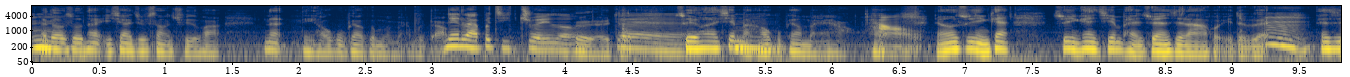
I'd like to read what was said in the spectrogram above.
那到时候它一下就上去的话，那你好股票根本买不到，你来不及追了。对对对，所以的话先把好股票买好。好，然后所以你看，所以你看今天盘虽然是拉回，对不对？嗯。但是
